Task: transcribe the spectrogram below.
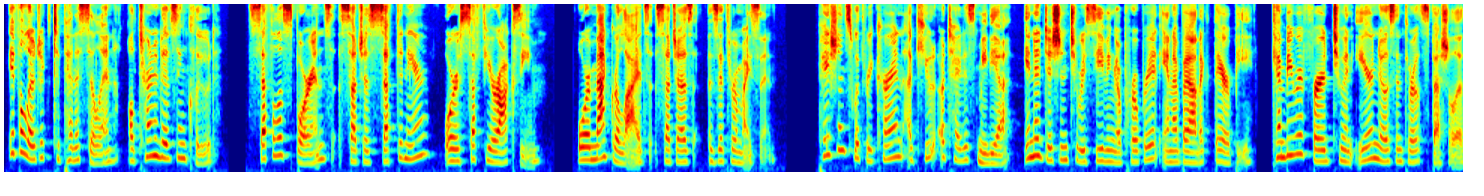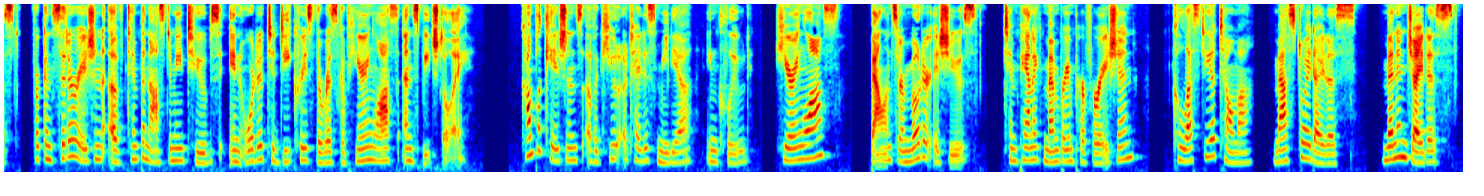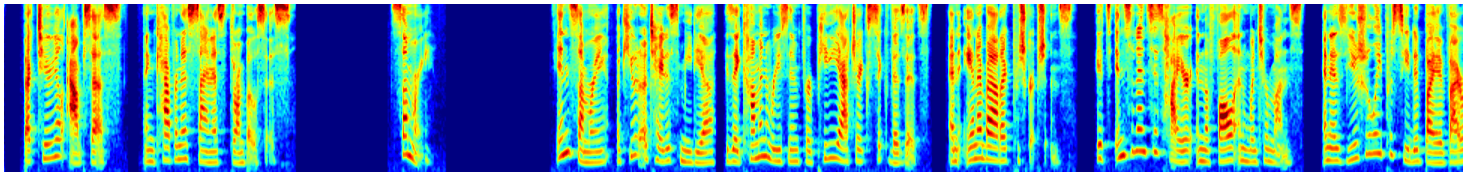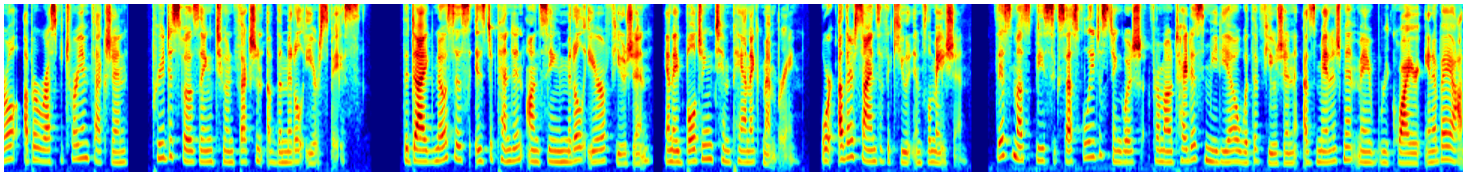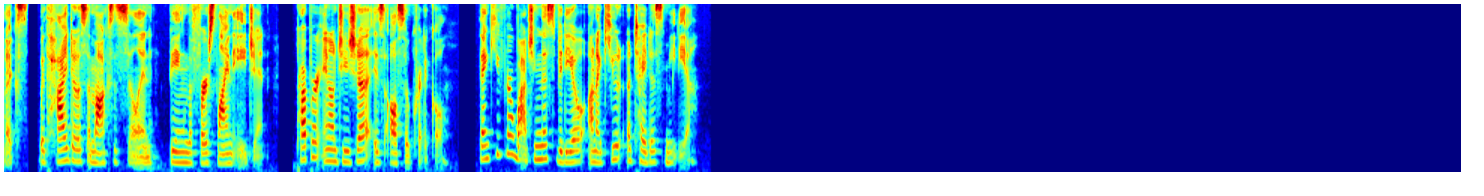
If allergic to penicillin, alternatives include cephalosporins such as cefdinir or cefuroxime, or macrolides such as azithromycin. Patients with recurrent acute otitis media, in addition to receiving appropriate antibiotic therapy, can be referred to an ear, nose, and throat specialist for consideration of tympanostomy tubes in order to decrease the risk of hearing loss and speech delay. Complications of acute otitis media include hearing loss, balance or motor issues, tympanic membrane perforation, cholesteatoma, mastoiditis, meningitis, bacterial abscess, and cavernous sinus thrombosis. Summary In summary, acute otitis media is a common reason for pediatric sick visits and antibiotic prescriptions. Its incidence is higher in the fall and winter months and is usually preceded by a viral upper respiratory infection predisposing to infection of the middle ear space. The diagnosis is dependent on seeing middle ear effusion and a bulging tympanic membrane or other signs of acute inflammation. This must be successfully distinguished from otitis media with effusion, as management may require antibiotics, with high dose amoxicillin being the first line agent. Proper analgesia is also critical. Thank you for watching this video on acute otitis media.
